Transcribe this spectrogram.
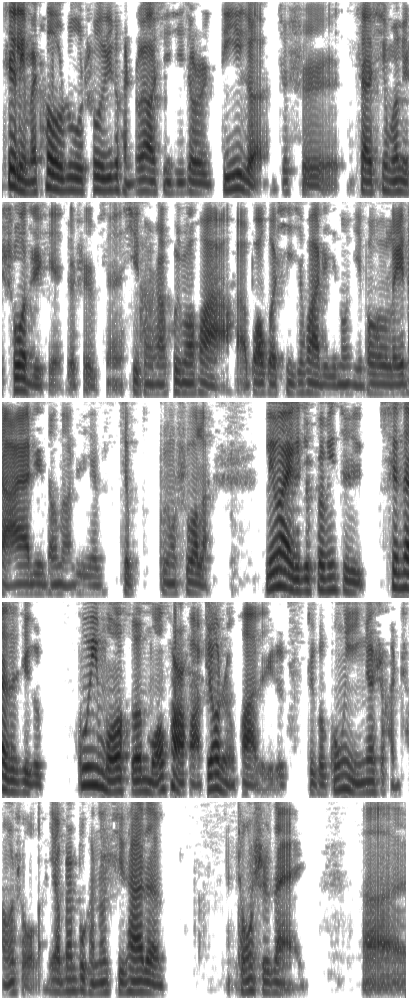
这里面透露出一个很重要信息，就是第一个就是在新闻里说的这些，就是系统上规模化啊，包括信息化这些东西，包括雷达呀这等等这些就不用说了。另外一个就说明就是现在的这个规模和模块化、标准化的这个这个工艺应该是很成熟了，要不然不可能其他的同时在呃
